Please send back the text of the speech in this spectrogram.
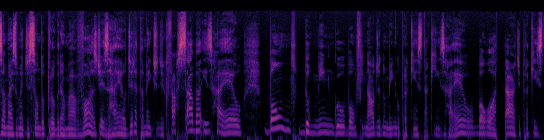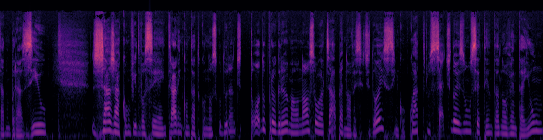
Bem-vindos a mais uma edição do programa Voz de Israel, diretamente de Kfar Saba, Israel. Bom domingo, bom final de domingo para quem está aqui em Israel, boa tarde para quem está no Brasil. Já já convido você a entrar em contato conosco durante todo o programa. O nosso WhatsApp é 972 54 721 7091.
